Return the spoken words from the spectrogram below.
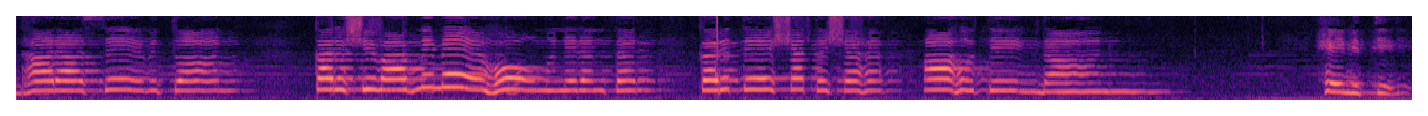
धारा से विद्वान कर शिवाग्नि में होम निरंतर, करते शतशः आहुति दान। हे नित्य,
